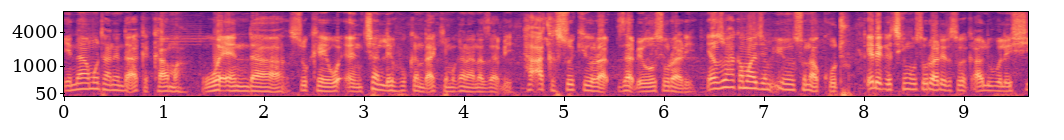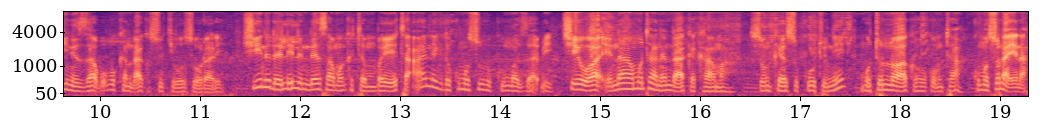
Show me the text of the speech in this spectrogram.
ina mutanen da aka kama wa'anda suka yi wa'ancan laifukan da ake magana na zaɓe? Har aka soke zaɓe wasu wurare. Yanzu haka ma jam'iyyun suna kotu. Ɗaya daga cikin wasu wurare da suka ƙalubale shine zaɓuɓɓukan da aka soke wasu wurare. Shine dalilin da ya samu ka tambaye ta INEC da kuma su hukumar zaɓe cewa ina mutanen da aka kama sun kai su kotu ne mutum nawa aka hukunta kuma suna ina.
